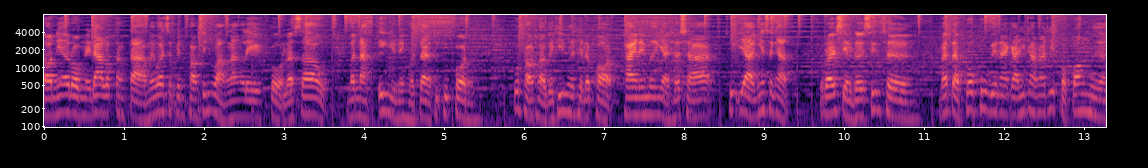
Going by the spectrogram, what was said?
ตอนนี้อารมณ์ในด้านลบต่างๆ ไม่ว่าจะเป็นความสิ้นหวังลังเลโกรธและเศร้า มันหนักอึ้งอยู่ในหัวใจทุกๆ คน พวกเขาถอยไปที่เมืองเทเลพอร์ต ภายในเมืองอย่างช้าๆ ทุกอย่างเงียบสงัดไร้เสียงโดยสิ้นเชิง แม้แต่พวกผู้วินาการที่ทำหน้าที่ปกป้องเมือง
